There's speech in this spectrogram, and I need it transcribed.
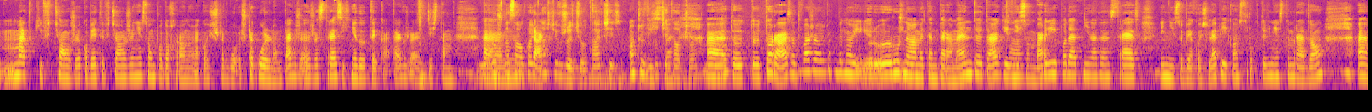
matki w ciąży, kobiety w ciąży nie są pod ochroną jakoś szczegół, szczególną, tak, że, że stres ich nie dotyka, tak, że gdzieś tam No, różne em, są tak, okoliczności w życiu, tak? Się, Oczywiście. Życie toczy. E, to, to, to raz, a dwa, że jakby no, różne mamy temperamenty, tak? Jedni Tak. są bardziej podatni na ten stres, inni sobie jakoś lepiej, konstruktywnie z tym radzą. E,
